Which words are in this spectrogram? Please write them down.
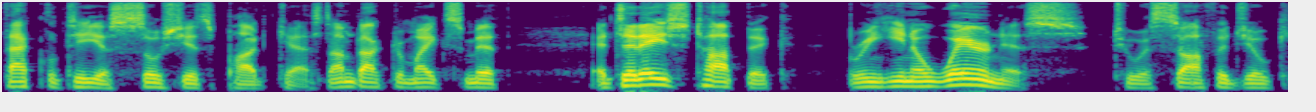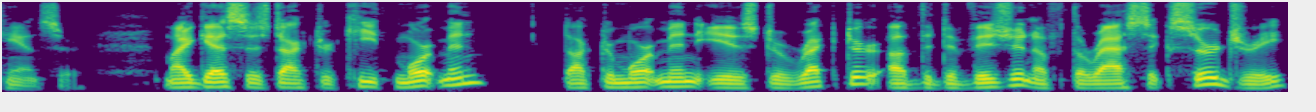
Faculty Associates Podcast. I'm Dr. Mike Smith, and today's topic bringing awareness to esophageal cancer. My guest is Dr. Keith Mortman. Dr. Mortman is director of the Division of Thoracic Surgery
